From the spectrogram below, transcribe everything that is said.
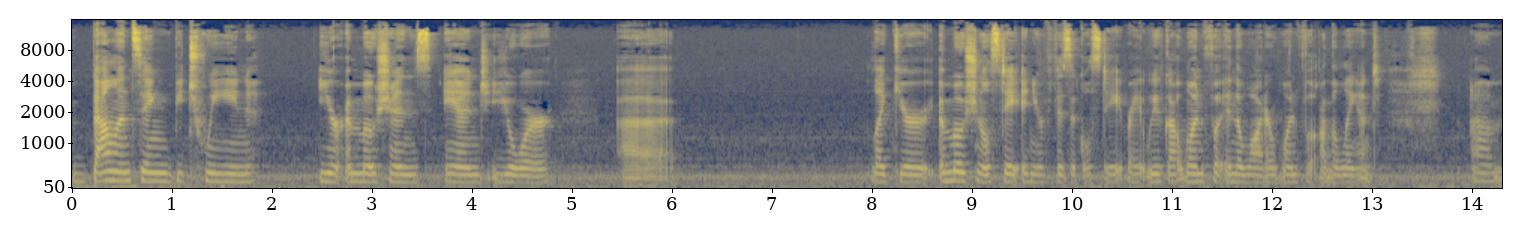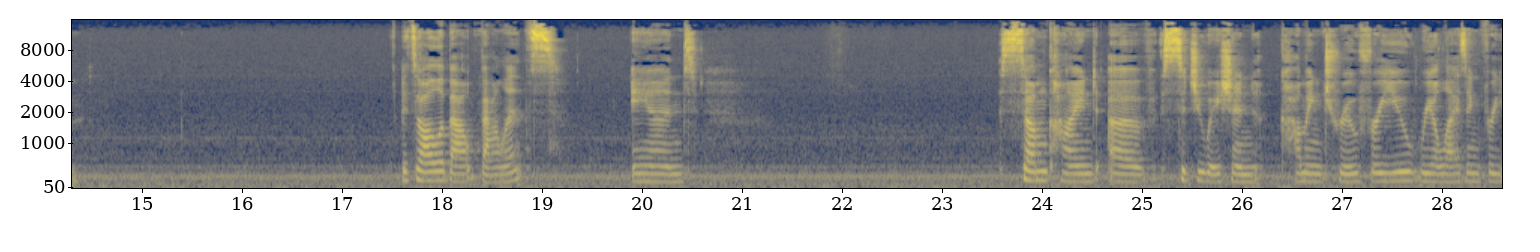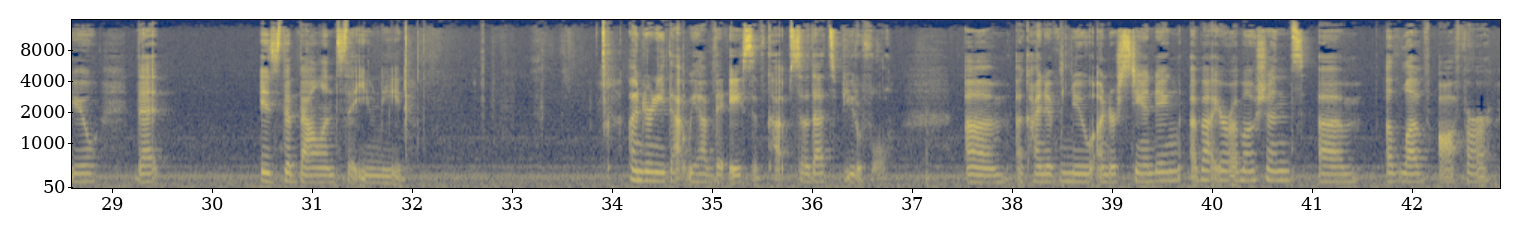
balancing between your emotions and your uh, like your emotional state and your physical state, right? We've got one foot in the water, one foot on the land. Um, it's all about balance and some kind of situation coming true for you, realizing for you that is the balance that you need. Underneath that, we have the Ace of Cups, so that's beautiful. Um, a kind of new understanding about your emotions, um, a love offer.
